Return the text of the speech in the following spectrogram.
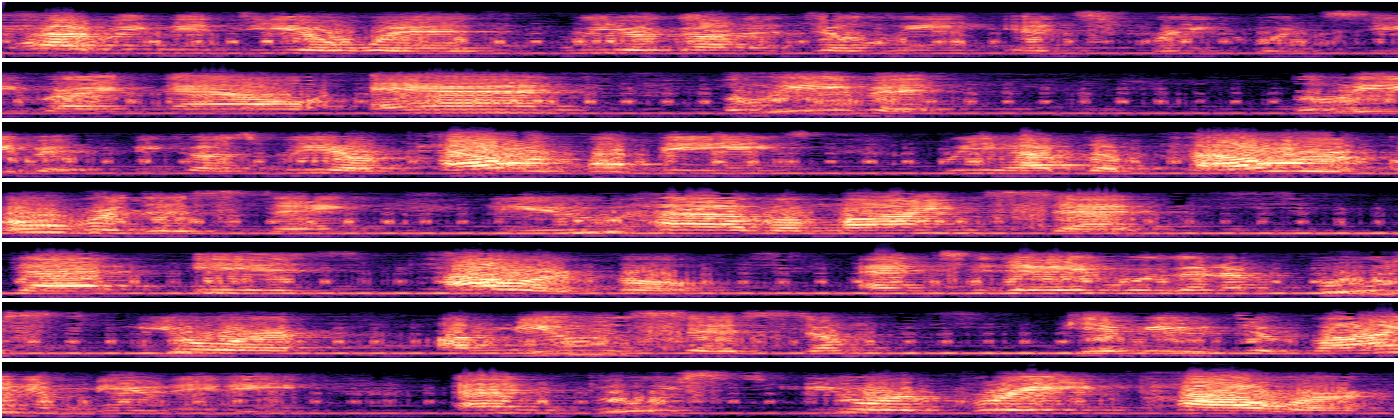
having to deal with, we are going to delete its frequency right now and believe it. Believe it because we are powerful beings. We have the power over this thing. You have a mindset that is powerful. And today we're going to boost your immune system, give you divine immunity, and boost your brain power,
